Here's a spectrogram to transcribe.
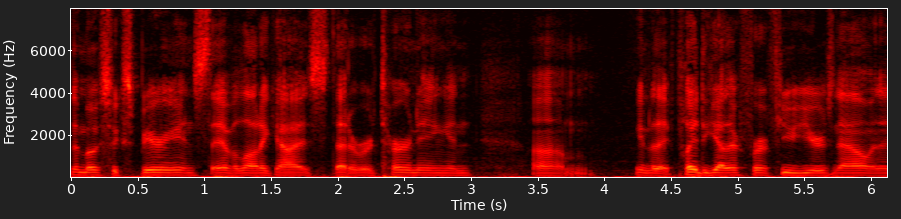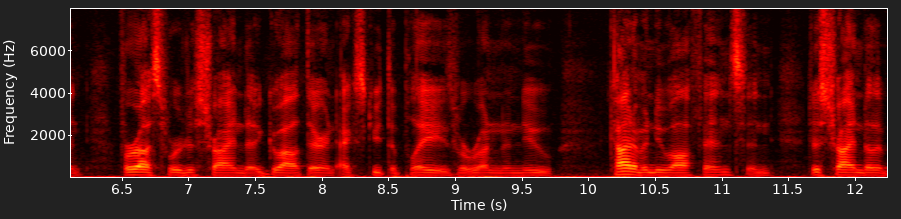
the most experience. They have a lot of guys that are returning, and um, you know, they've played together for a few years now. And then for us, we're just trying to go out there and execute the plays. We're running a new, kind of a new offense, and just trying to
